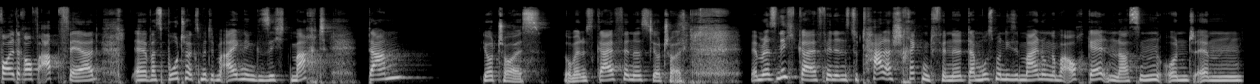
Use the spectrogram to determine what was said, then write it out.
voll drauf abfährt, äh, was Botox mit dem eigenen Gesicht macht, dann your choice. So, wenn du es geil findest, your choice. Wenn man das nicht geil findet und es total erschreckend findet, dann muss man diese Meinung aber auch gelten lassen und ähm,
